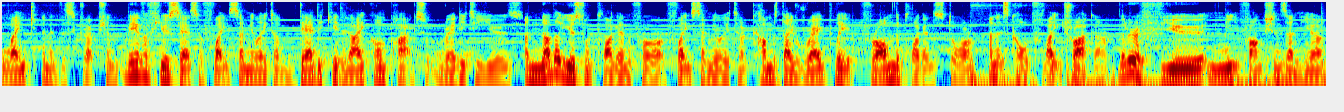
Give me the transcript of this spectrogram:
link in the description. They have a few sets of Flight Simulator dedicated icon packs ready to use. Another useful plugin for Flight Simulator comes directly from the plugin store, and it's called Flight Tracker. There are a few neat functions in here,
